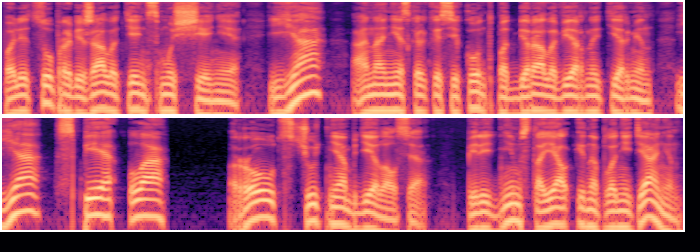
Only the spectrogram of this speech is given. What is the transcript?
По лицу пробежала тень смущения. «Я?» Она несколько секунд подбирала верный термин. «Я спела». Роудс чуть не обделался. Перед ним стоял инопланетянин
